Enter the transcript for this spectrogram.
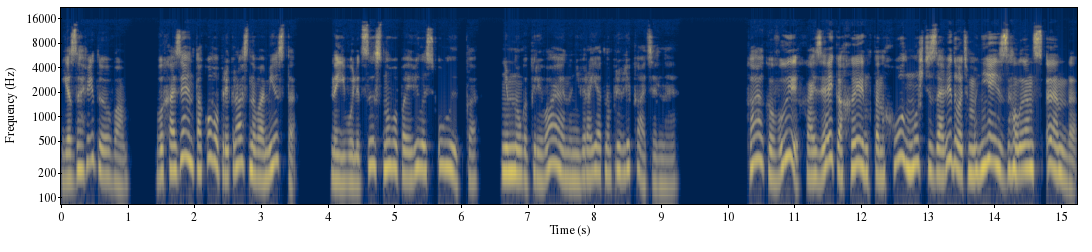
«Я завидую вам. Вы хозяин такого прекрасного места». На его лице снова появилась улыбка, немного кривая, но невероятно привлекательная. Как вы, хозяйка Хейрингтон-Холл, можете завидовать мне из Лэнс-Энда?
